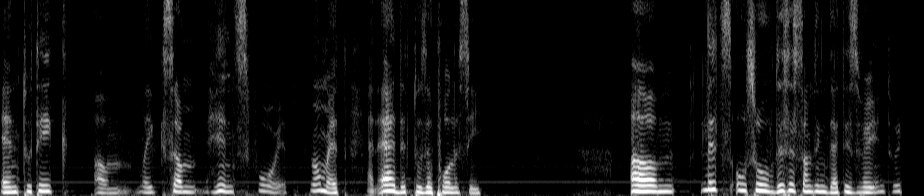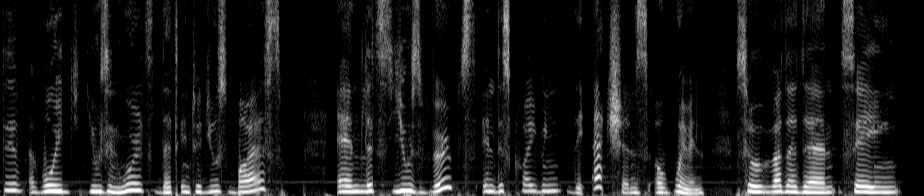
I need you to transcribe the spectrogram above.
and to take um, like some hints for it, from it, and add it to the policy. Um, let's also, this is something that is very intuitive, avoid using words that introduce bias, and let's use verbs in describing the actions of women. So rather than saying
